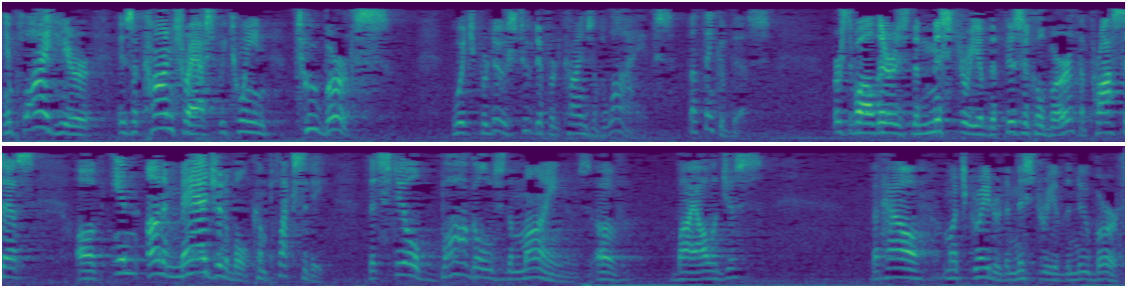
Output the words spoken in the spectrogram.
implied here is a contrast between two births, which produce two different kinds of lives. Now, think of this. First of all, there is the mystery of the physical birth, a process of in, unimaginable complexity that still boggles the minds of biologists. But how much greater the mystery of the new birth,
